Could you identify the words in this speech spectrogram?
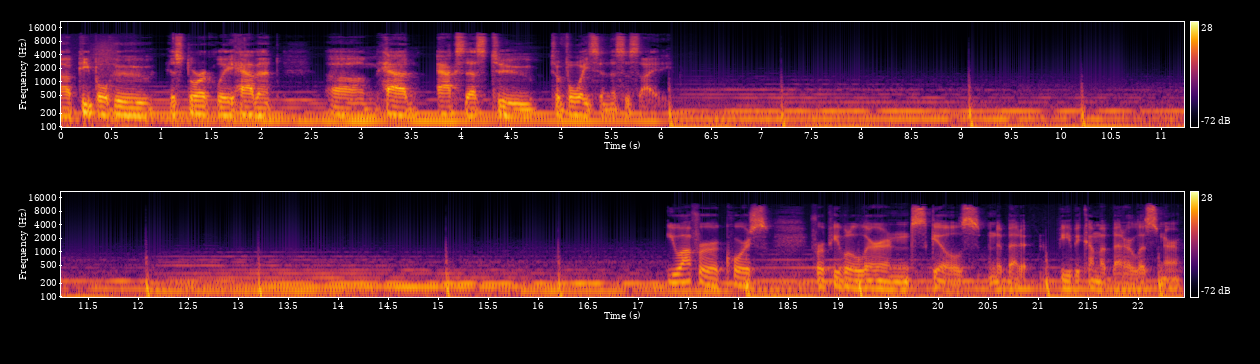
uh, people who historically haven't um, had access to to voice in the society. You offer a course for people to learn skills and to better, be become a better listener.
